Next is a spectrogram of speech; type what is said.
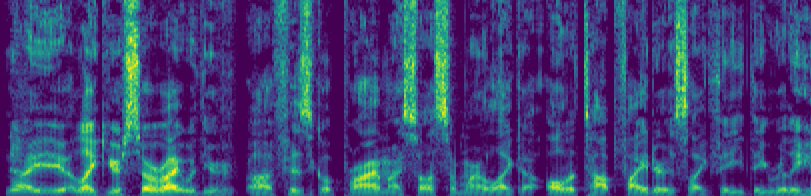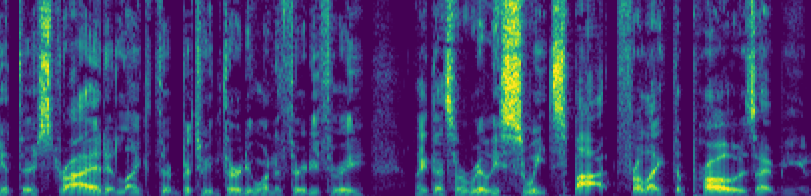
No, you, like you're so right with your uh, physical prime. I saw somewhere like uh, all the top fighters, like they, they really hit their stride at like th- between 31 and 33. Like that's a really sweet spot for like the pros. I mean,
